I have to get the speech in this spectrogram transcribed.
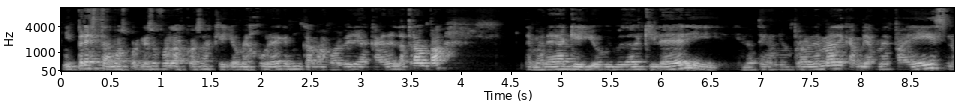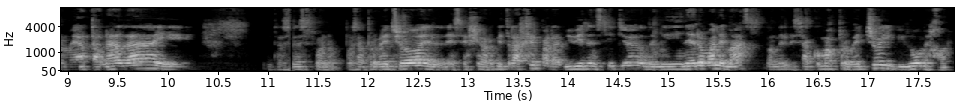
ni préstamos? Porque eso fueron las cosas que yo me juré que nunca más volvería a caer en la trampa. De manera que yo vivo de alquiler y, y no tengo ningún problema de cambiarme de país, no me ata nada y, entonces, bueno, pues aprovecho ese geoarbitraje para vivir en sitios donde mi dinero vale más, donde le saco más provecho y vivo mejor.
